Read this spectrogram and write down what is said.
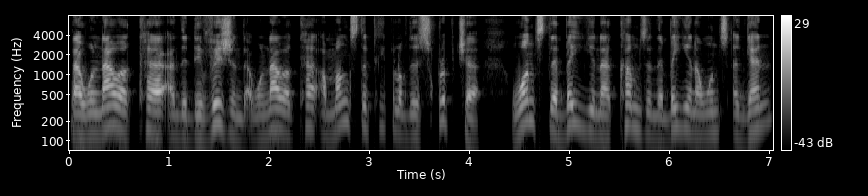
that will now occur and the division that will now occur amongst the people of the scripture once the bayina comes and the bayina once again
